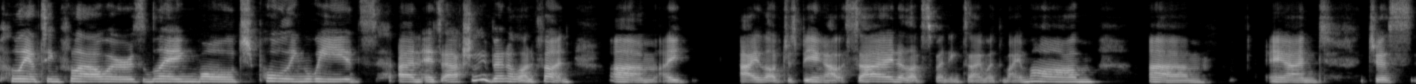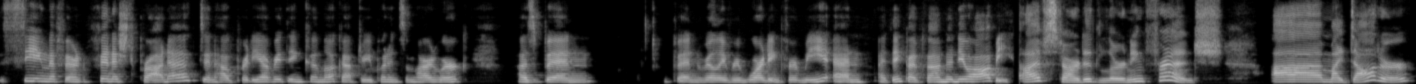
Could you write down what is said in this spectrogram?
planting flowers, laying mulch, pulling weeds, and it's actually been a lot of fun. Um, I I love just being outside. I love spending time with my mom. Um, and just seeing the fin- finished product and how pretty everything can look after you put in some hard work has been been really rewarding for me and I think I've found a new hobby. I've started learning French. Uh, my daughter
